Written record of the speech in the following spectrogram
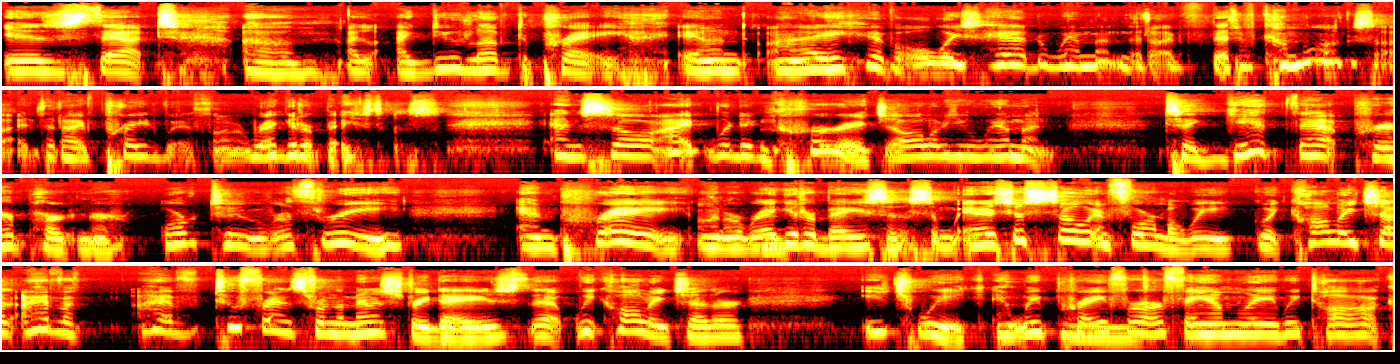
is that um, I, I, do love to pray. And I have always had women that, I've, that have come alongside that I've prayed with on a regular basis. And so I would encourage all of you women to get that prayer partner or two or three and pray on a regular basis. And it's just so informal. We, we call each other. I have a I have two friends from the ministry days that we call each other each week and we pray mm-hmm. for our family we talk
